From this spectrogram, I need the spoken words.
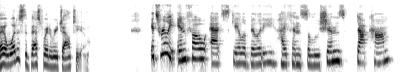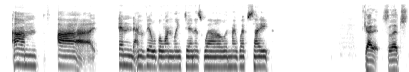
Layla, what is the best way to reach out to you? It's really info at scalability-solutions.com. Um, uh, and I'm available on LinkedIn as well and my website. Got it. So that's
